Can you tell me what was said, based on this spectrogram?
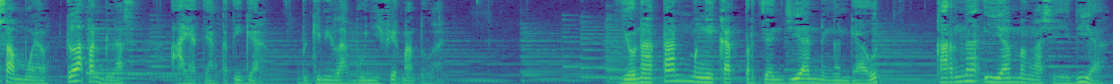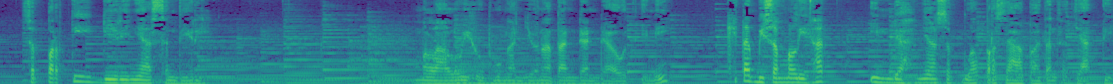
Samuel 18 ayat yang ketiga. Beginilah bunyi firman Tuhan. Yonatan mengikat perjanjian dengan Daud karena ia mengasihi dia seperti dirinya sendiri. Melalui hubungan Yonatan dan Daud ini, kita bisa melihat indahnya sebuah persahabatan sejati,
